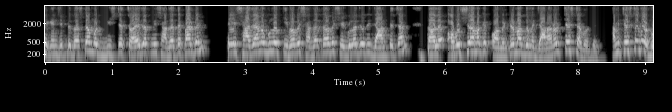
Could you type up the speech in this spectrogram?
সেকেন্ড শিফটে দশটা, মোট বিশটা চয়েস আপনি সাজাতে পারবেন। এই সাজানোগুলো কীভাবে সাজাতে হবে সেগুলো যদি জানতে চান, তাহলে অবশ্যই আমাকে কমেন্টের মাধ্যমে জানানোর চেষ্টা করবেন। আমি চেষ্টা করব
